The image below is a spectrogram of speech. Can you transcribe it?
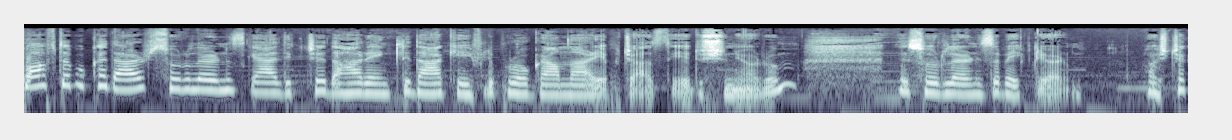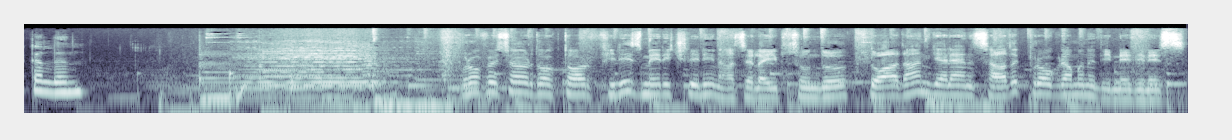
Bu hafta bu kadar. Sorularınız geldikçe daha renkli, daha keyifli programlar yapacağız diye düşünüyorum. Sorularınızı bekliyorum. Hoşçakalın. Profesör Doktor Filiz Meriçli'nin hazırlayıp sunduğu Doğadan Gelen Sağlık programını dinlediniz.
